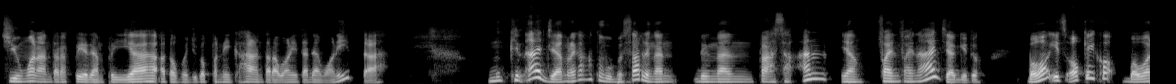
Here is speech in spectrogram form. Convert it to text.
ciuman antara pria dan pria ataupun juga pernikahan antara wanita dan wanita, mungkin aja mereka akan tumbuh besar dengan dengan perasaan yang fine fine aja gitu bahwa it's okay kok bahwa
